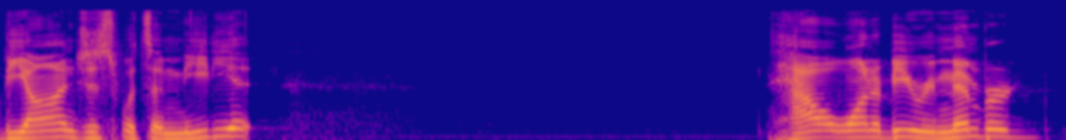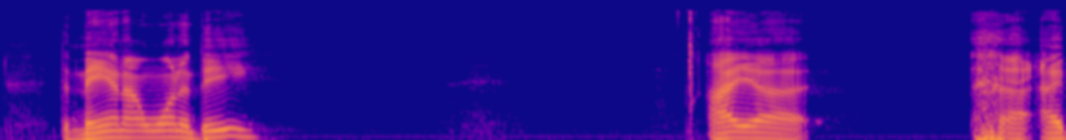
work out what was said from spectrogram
beyond just what's immediate? How I want to be remembered, the man I want to be? I uh, I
